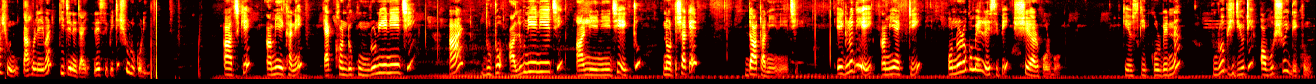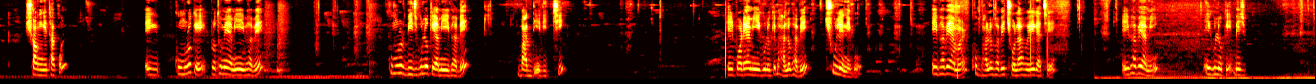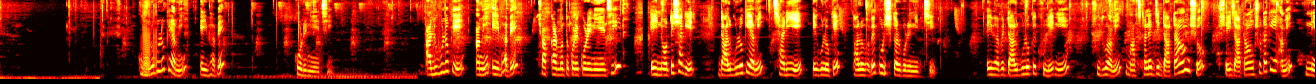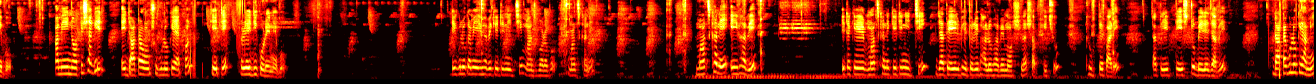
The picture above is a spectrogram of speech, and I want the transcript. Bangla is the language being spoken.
আসুন তাহলে এবার কিচেনে যাই। রেসিপিটি শুরু করি। আজকে আমি এখানে এক খণ্ড কুমড়ো নিয়ে নিয়েছি আর দুটো আলু নিয়ে নিয়েছি আর নিয়ে নিয়েছি একটু নটে শাকের ডাটা নিয়ে নিয়েছি। এগুলো দিয়েই আমি একটি অন্য রকমের রেসিপি শেয়ার করব। কেউ স্কিপ করবেন না, পুরো ভিডিওটি অবশ্যই দেখুন। সঙ্গে থাকুন। এই কুমড়োকে প্রথমে আমি এইভাবে, কুমড়োর বীজগুলোকে আমি এইভাবে বাদ দিয়ে দিচ্ছি। এরপরে আমি এগুলোকে ভালোভাবে ছুলে নেব। এইভাবে আমার খুব ভালোভাবে ছোলা হয়ে গেছে। এইভাবে আমি এগুলোকে বেশ, কুমড়োগুলোকে আমি এইভাবে করে নিয়েছি। আলুগুলোকে আমি এইভাবে ছক্কার মতো করে করে নিয়েছি। এই নটে শাকের ডালগুলোকে আমি ছাড়িয়ে এগুলোকে ভালোভাবে পরিষ্কার করে নিচ্ছি। এইভাবে ডালগুলোকে খুলে নিয়ে শুধু আমি মাঝখানের যে ডাটা অংশ, সেই ডাটা অংশটাকে আমি নেব। আমি এই নটে শাকের এই ডাটা অংশগুলোকে এখন কেটে রেডি করে নেব। এগুলোকে আমি এইভাবে কেটে নিচ্ছি মাছ বরাবর, মাঝখানে। মাঝখানে এইভাবে এটাকে মাঝখানে কেটে নিচ্ছি যাতে এর ভেতরে ভালোভাবে মশলা সব কিছু ঢুকতে পারে। তাতে এর টেস্টও বেড়ে যাবে। ডাটাগুলোকে আমি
